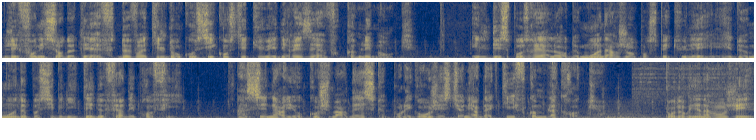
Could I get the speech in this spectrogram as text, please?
Les fournisseurs d'ETF devraient-ils donc aussi constituer des réserves comme les banques? Ils disposeraient alors de moins d'argent pour spéculer et de moins de possibilités de faire des profits. Un scénario cauchemardesque pour les gros gestionnaires d'actifs comme BlackRock. Pour ne rien arranger,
